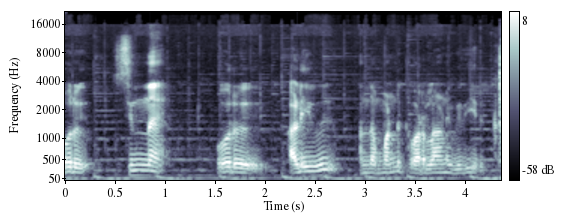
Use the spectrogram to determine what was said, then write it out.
ஒரு சின்ன ஒரு அழிவு அந்த மண்ணுக்கு வரலான்னு விதி இருக்கு.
